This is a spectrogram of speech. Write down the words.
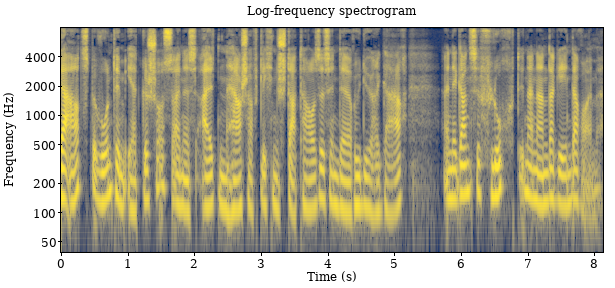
Der Arzt bewohnte im Erdgeschoss eines alten herrschaftlichen Stadthauses in der Rue du Regard eine ganze Flucht ineinandergehender Räume.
